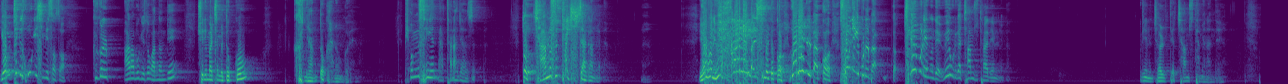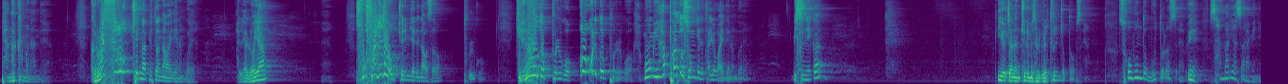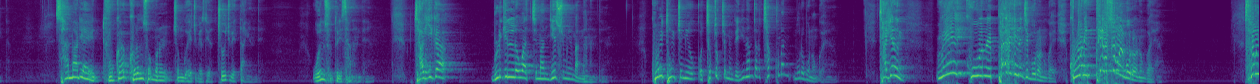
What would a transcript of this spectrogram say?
영적인 호기심이 있어서 그걸 알아보기 위해서 왔는데 주님 말씀을 듣고 그냥 또 가는 거예요 평생에 나타나지 않습니다 또 잠수 타기 시작합니다 예. 여러분 왜 하나님의 말씀을 듣고 은혜를 받고 성령의 불을 받고 체험을 했는데 왜 우리가 잠수 타야 됩니까? 우리는 절대 잠수 타면 안 돼요. 방학하면 안 돼요. 그럴수록 주님 앞에 더 나와야 되는 거예요. 할렐루야. 예. 속상해도 주님 자리에 나와서 풀고 괴로워도 풀고 억울해도 풀고 몸이 아파도 성전에 달려와야 되는 거예요. 믿습니까? 이 여자는 주님의 설교를 들은 적도 없어요. 소문도 못 들었어요. 왜? 사마리아 사람이니까. 사마리아에 누가 그런 소문을 증거해 주겠어요? 저주의 땅인데. 원수들이 사는데. 자기가 물길로 왔지만 예수님을 만나는데. 공통점이 없고 접촉점이 없는데 이 남자가 자꾸만 물어보는 거예요. 자기는 왜 구원을 받아야 되는지 모르는 거예요. 구원의 필요성을 모르는 거예요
